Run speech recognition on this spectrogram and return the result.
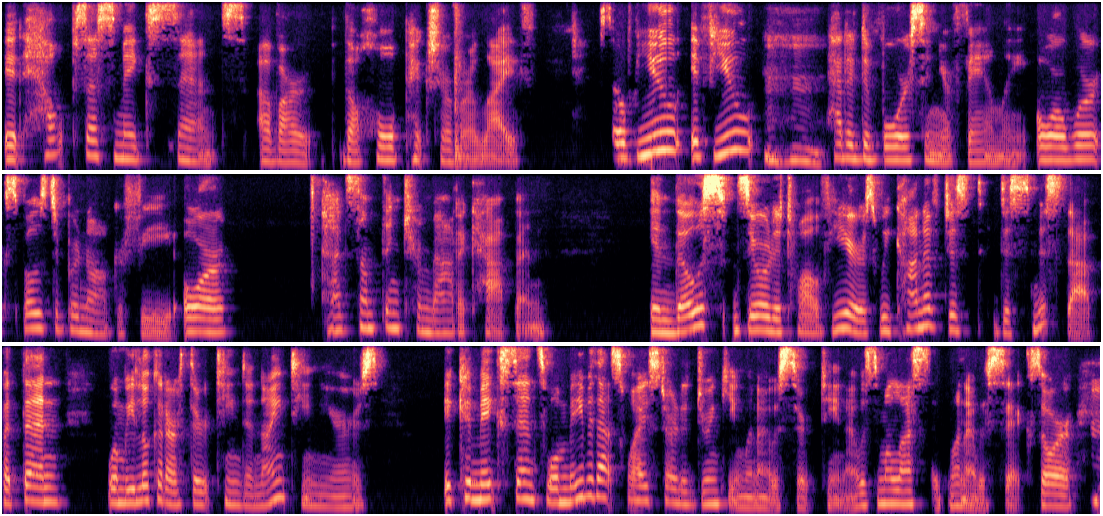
it helps us make sense of our the whole picture of our life so if you if you mm-hmm. had a divorce in your family or were exposed to pornography or had something traumatic happen in those 0 to 12 years we kind of just dismiss that but then when we look at our 13 to 19 years it can make sense well maybe that's why i started drinking when i was 13 i was molested when i was 6 or mm.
